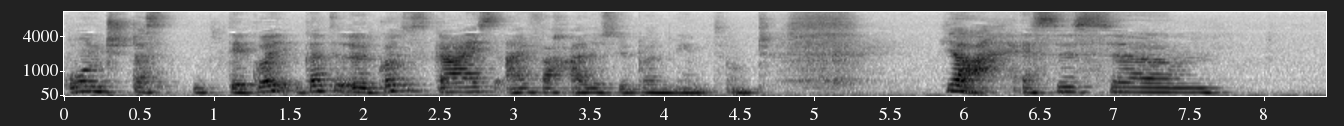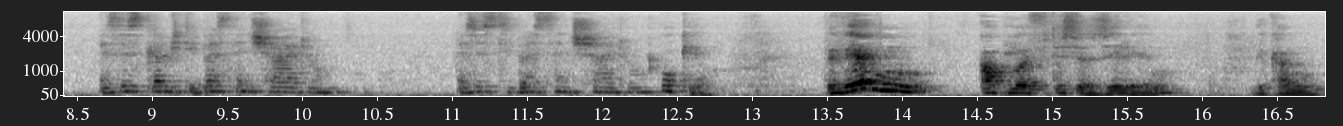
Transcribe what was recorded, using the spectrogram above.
und dass der äh, Gottesgeist einfach alles übernimmt. Und ja, es ist, ähm, es ist, glaube ich, die beste Entscheidung. Es ist die beste Entscheidung. Okay. Wir werden Abläufe dieser Serien, wir können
